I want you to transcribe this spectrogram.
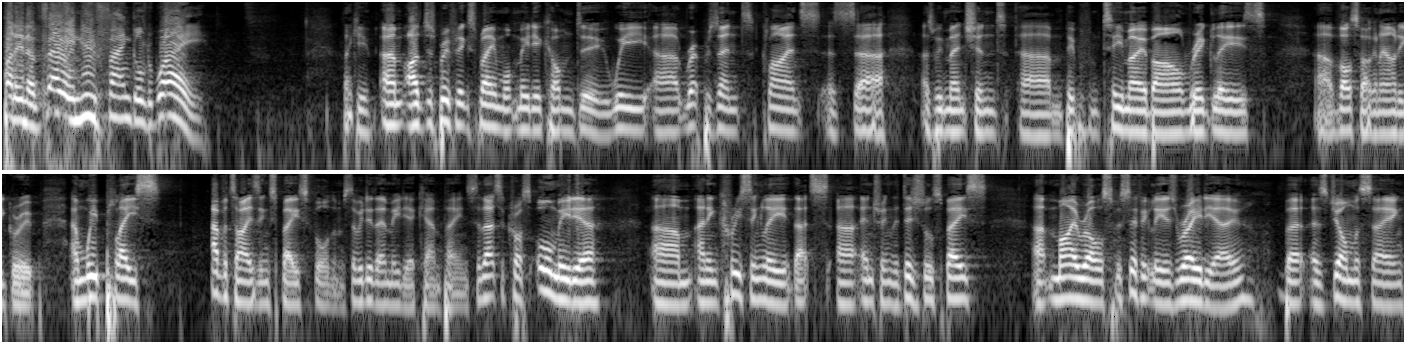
but in a very newfangled way. Thank you. Um, I'll just briefly explain what Mediacom do. We uh, represent clients, as, uh, as we mentioned, um, people from T Mobile, Wrigley's, uh, Volkswagen Audi Group, and we place advertising space for them. So we do their media campaigns. So that's across all media, um, and increasingly that's uh, entering the digital space. Uh, my role specifically is radio, but as John was saying,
